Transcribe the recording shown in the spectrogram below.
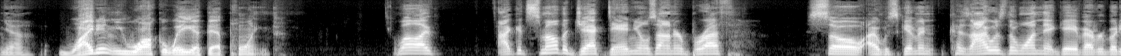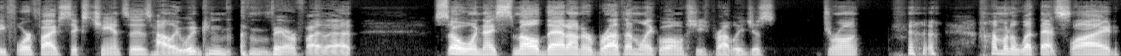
Yeah. Why didn't you walk away at that point? Well, I I could smell the Jack Daniels on her breath. So I was given because I was the one that gave everybody four, five, six chances. Hollywood can verify that. So when I smelled that on her breath, I'm like, well, she's probably just drunk. I'm gonna let that slide.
